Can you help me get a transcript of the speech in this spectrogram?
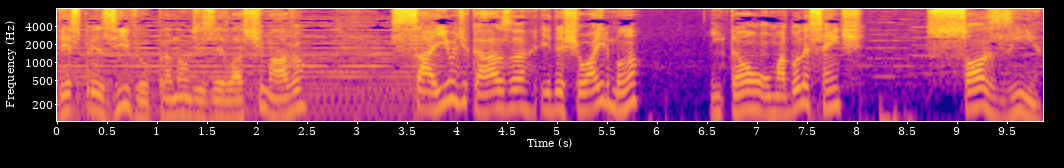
desprezível, para não dizer lastimável, saiu de casa e deixou a irmã, então uma adolescente, sozinha.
